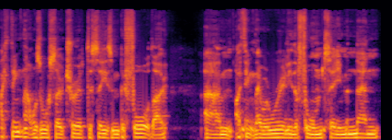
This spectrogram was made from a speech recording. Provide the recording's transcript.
I think that was also true of the season before, though. Um, I think they were really the form team, and then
